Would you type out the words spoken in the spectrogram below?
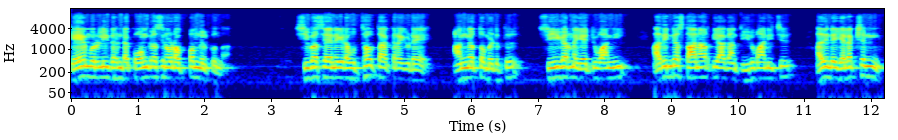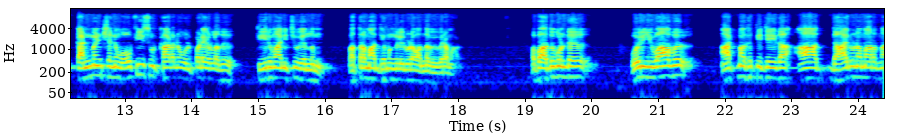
കെ മുരളീധരന്റെ കോൺഗ്രസിനോടൊപ്പം നിൽക്കുന്ന ശിവസേനയുടെ ഉദ്ധവ് താക്കറെയുടെ അംഗത്വം എടുത്ത് സ്വീകരണം ഏറ്റുവാങ്ങി അതിന്റെ സ്ഥാനാർത്ഥിയാകാൻ തീരുമാനിച്ച് അതിന്റെ ഇലക്ഷൻ കൺവെൻഷനും ഓഫീസ് ഉദ്ഘാടനവും ഉൾപ്പെടെയുള്ളത് തീരുമാനിച്ചു എന്നും പത്രമാധ്യമങ്ങളിലൂടെ വന്ന വിവരമാണ്. അപ്പോൾ അതുകൊണ്ട് ഒരു യുവാവ് ആത്മഹത്യ ചെയ്ത ആ ദാരുണമാർന്ന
